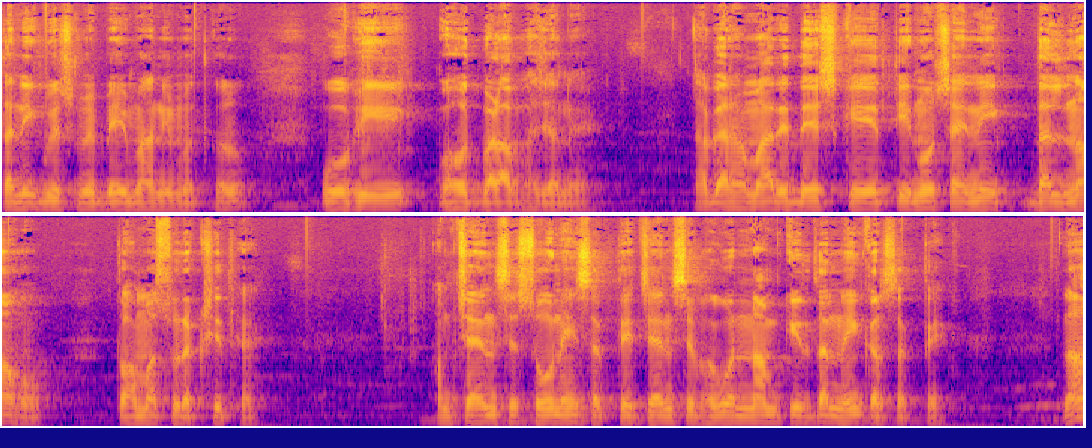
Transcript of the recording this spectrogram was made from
तनिक भी उसमें बेईमानी मत करो। वो भी बहुत बड़ा भजन है। अगर हमारे देश के तीनों सैनिक दल ना हो तो हम असुरक्षित हैं। हम चैन से सो नहीं सकते, चैन से भगवान नाम कीर्तन नहीं कर सकते। ना?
